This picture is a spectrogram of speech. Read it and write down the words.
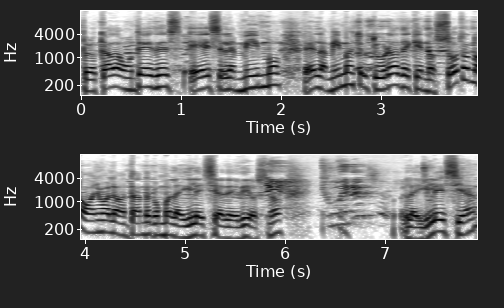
pero cada uno de ustedes es el mismo, es la misma estructura de que nosotros nos vamos levantando como la iglesia de Dios, ¿no? La iglesia,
